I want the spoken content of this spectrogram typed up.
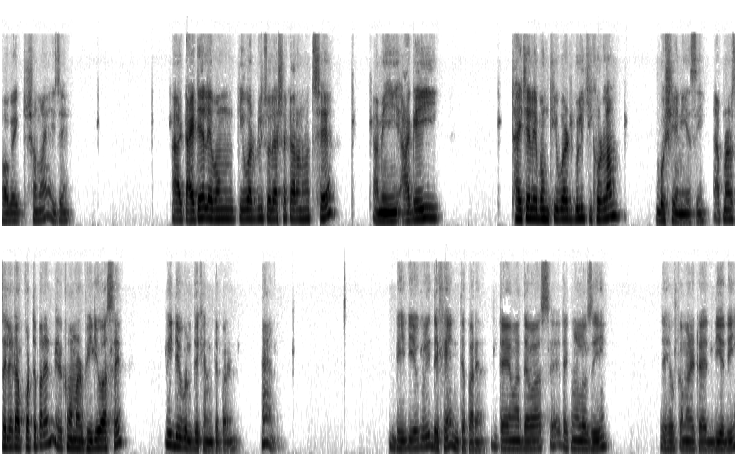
হবে একটু সময়, এই যে। টাইটেল এবং কিওয়ার্ডগুলি চলে আসার কারণ হচ্ছে, আমি আগেই টাইটেল এবং কিওয়ার্ডগুলি কি করলাম? বসিয়ে নিয়েছি। আপনারা চাইলে এটা করতে পারেন, এরকম আমার ভিডিও আছে। ভিডিওগুলো দেখে নিতে পারেন হ্যাঁ? ভিডিওগুলি দেখে নিতে পারেন। এটাই আমার দেওয়া আছে টেকনোলজি যাই হোক, আমার এটা দিয়ে দিই।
